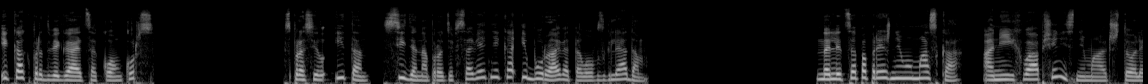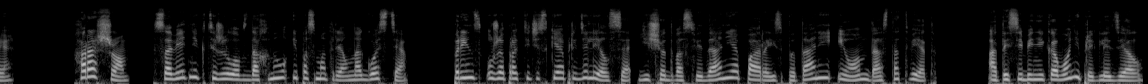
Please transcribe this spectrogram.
И как продвигается конкурс? — спросил Итан, сидя напротив советника и буравя того взглядом. На лице по-прежнему маска. Они их вообще не снимают, что ли? Хорошо. Советник тяжело вздохнул и посмотрел на гостя. Принц уже практически определился. Еще два свидания, пара испытаний, и он даст ответ. «А ты себе никого не приглядел?»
